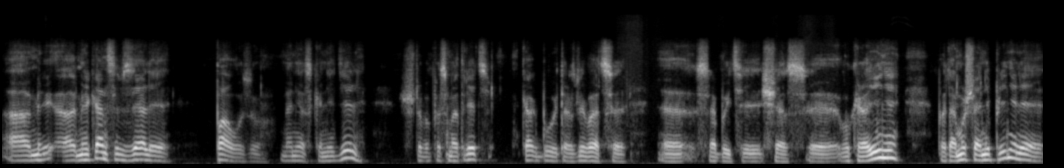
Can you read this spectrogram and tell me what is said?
А, американцы взяли паузу на несколько недель, чтобы посмотреть, как будет развиваться э, события сейчас э, в Украине, потому что они приняли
